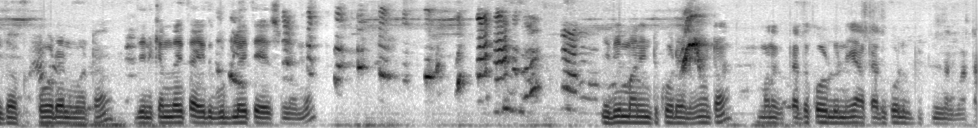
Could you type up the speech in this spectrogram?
ఇది ఒక కోడ్ అనమాట దీని కింద అయితే ఐదు గుడ్లు అయితే వేస్తున్నాము. ఇది మన ఇంటి కోడ అనమాట మనకు పెద్ద కోళ్ళు ఉన్నాయి ఆ పెద్ద కోళ్ళకి పుట్టిందనమాట.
